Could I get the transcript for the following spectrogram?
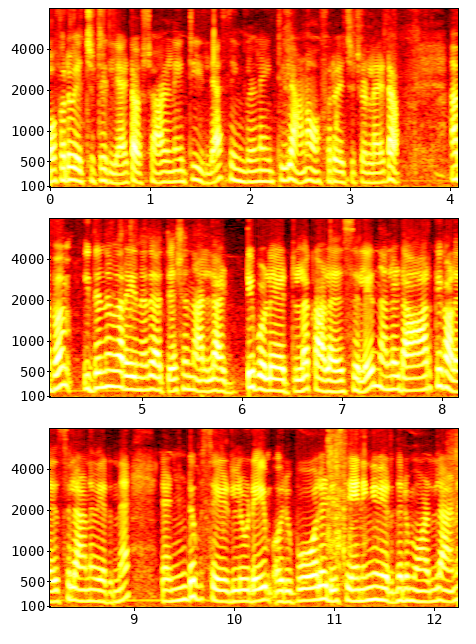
ഓഫർ വെച്ചിട്ടില്ല കേട്ടോ. ഷാൾ നൈറ്റി ഇല്ല സിംഗിൾ നൈറ്റിയിലാണ് ഓഫർ വെച്ചിട്ടുള്ളത് കേട്ടോ. അപ്പം ഇതെന്ന് പറയുന്നത് അത്യാവശ്യം നല്ല അടിപൊളിയായിട്ടുള്ള കളേഴ്സിൽ നല്ല ഡാർക്ക് കളേഴ്സിലാണ് വരുന്നത് രണ്ട് സൈഡിലൂടെയും ഒരുപോലെ ഡിസൈനിങ് വരുന്നൊരു മോഡലാണ്.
